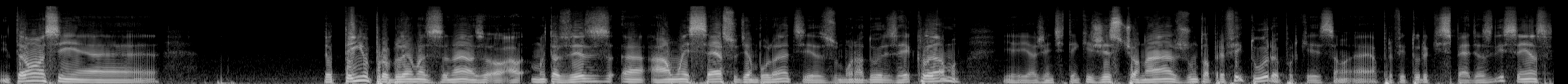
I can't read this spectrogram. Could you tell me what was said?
Então, assim, é, eu tenho problemas, né? muitas vezes há um excesso de ambulantes os moradores reclamam. E aí a gente tem que gestionar junto à prefeitura, porque são, é a prefeitura que expede as licenças.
